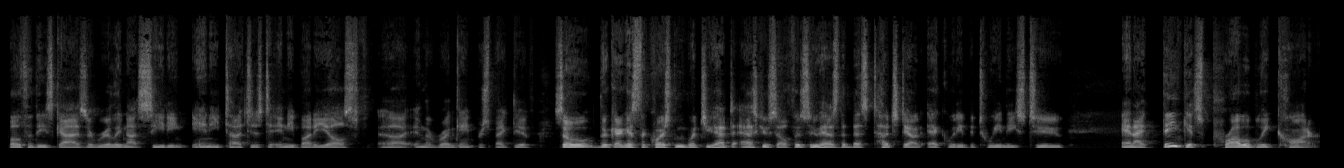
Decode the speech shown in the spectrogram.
Both of these guys are really not ceding any touches to anybody else uh, in the run game perspective. So, I guess the question what you have to ask yourself is who has the best touchdown equity between these two? And I think it's probably Conner,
